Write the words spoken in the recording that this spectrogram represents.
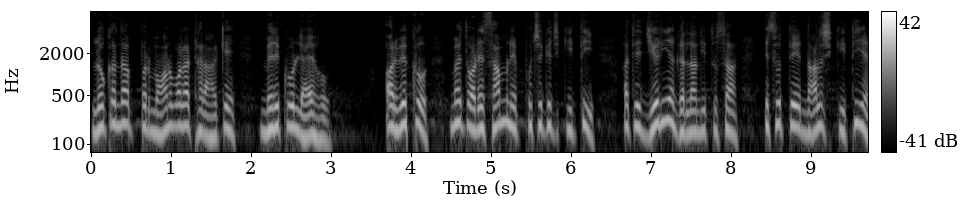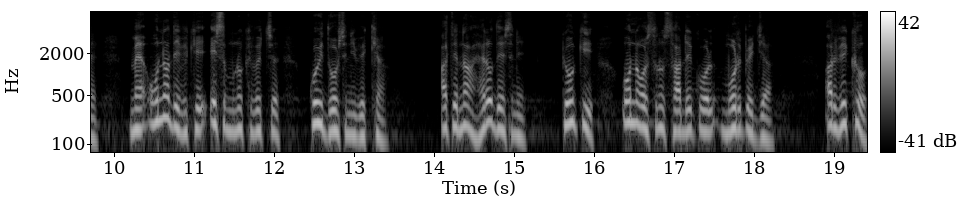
ਲੋਕਾਂ ਦਾ ਪਰਮਾਉਣ ਵਾਲਾ ਠਹਿਰਾ ਕੇ ਮੇਰੇ ਕੋਲ ਲਿਆਏ ਹੋ। ਔਰ ਵੇਖੋ, ਮੈਂ ਤੁਹਾਡੇ ਸਾਹਮਣੇ ਪੁੱਛਗਿੱਛ ਕੀਤੀ ਅਤੇ ਜਿਹੜੀਆਂ ਗੱਲਾਂ ਦੀ ਤੁਸੀਂ ਇਸ ਉੱਤੇ ਨਾਲਿਸ਼ ਕੀਤੀ ਹੈ ਮੈਂ ਉਹਨਾਂ ਦੇ ਵਿਖੇ ਇਸ ਮਨੁੱਖ ਵਿੱਚ ਕੋਈ ਦੋਸ਼ ਨਹੀਂ ਵੇਖਿਆ ਅਤੇ ਨਾ ਹੈਰੋਦੇਸ ਨੇ, ਕਿਉਂਕਿ ਉਹਨਾਂ ਉਸ ਨੂੰ ਸਾਡੇ ਕੋਲ ਮੋੜ ਭੇਜਿਆ। ਔਰ ਵੇਖੋ,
